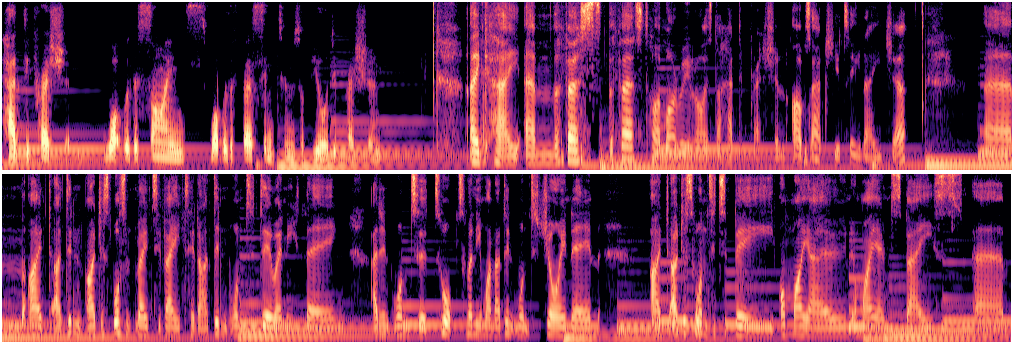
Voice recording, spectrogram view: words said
had depression, what were the signs? What were the first symptoms of your depression? Okay, um, the first the first time I realised I had depression, I was actually a teenager. Um, I, I didn't I just wasn't motivated. I didn't want to do anything. I didn't want to talk to anyone. I didn't want to join in. I, I just wanted to be on my own, in my own space, um,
